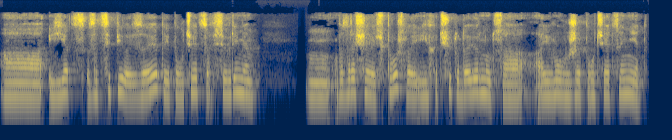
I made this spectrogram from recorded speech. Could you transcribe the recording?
А, и я зацепилась за это, и получается все время возвращаюсь в прошлое и хочу туда вернуться, а его уже, получается, нет.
